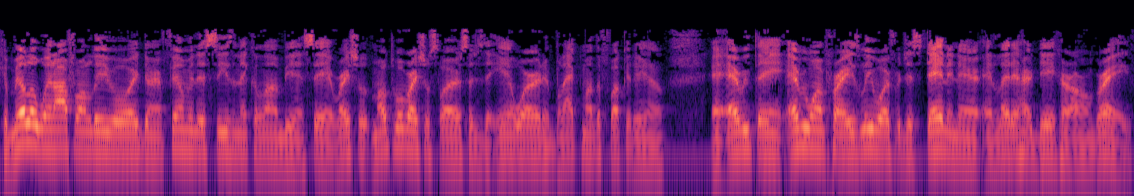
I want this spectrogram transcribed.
Camilla went off on Leroy during filming this season in Colombia and said racial, multiple racial slurs such as the N-word and black motherfucker to him. And everything, everyone praised Leroy for just standing there and letting her dig her own grave.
